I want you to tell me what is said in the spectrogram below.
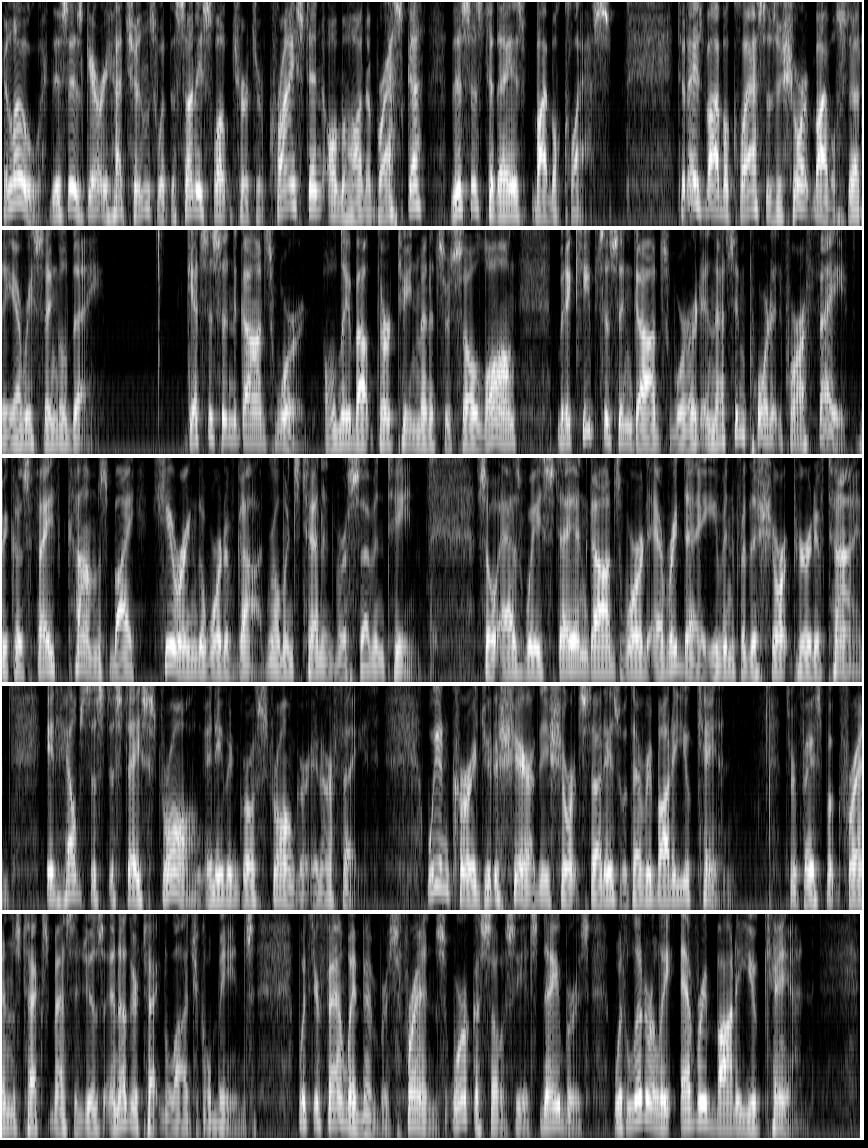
Hello, this is Gary Hutchins with the Sunny Slope Church of Christ in Omaha, Nebraska. This is today's Bible class. Today's Bible class is a short Bible study every single day. Gets us into God's Word, only about 13 minutes or so long, but it keeps us in God's Word, and that's important for our faith because faith comes by hearing the Word of God. Romans 10 and verse 17. So as we stay in God's Word every day, even for this short period of time, it helps us to stay strong and even grow stronger in our faith. We encourage you to share these short studies with everybody you can through Facebook friends, text messages, and other technological means, with your family members, friends, work associates, neighbors, with literally everybody you can.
